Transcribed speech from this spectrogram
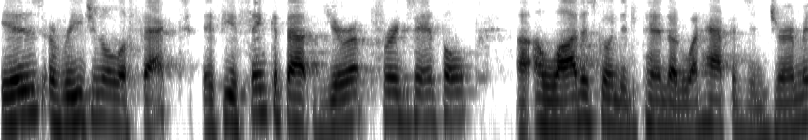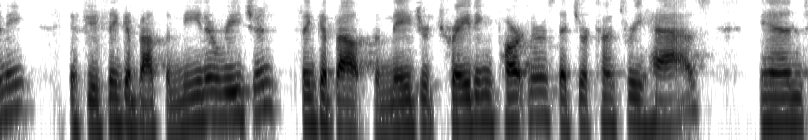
is a regional effect. If you think about Europe, for example, uh, a lot is going to depend on what happens in Germany. If you think about the MENA region, think about the major trading partners that your country has. And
